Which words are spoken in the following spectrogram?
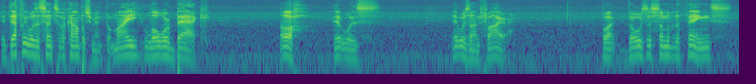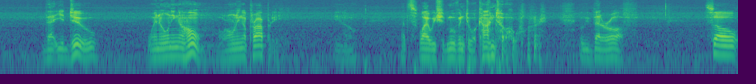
it definitely was a sense of accomplishment. But my lower back, oh, it was it was on fire. But those are some of the things that you do when owning a home or owning a property. You know, that's why we should move into a condo. we'll be better off. So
